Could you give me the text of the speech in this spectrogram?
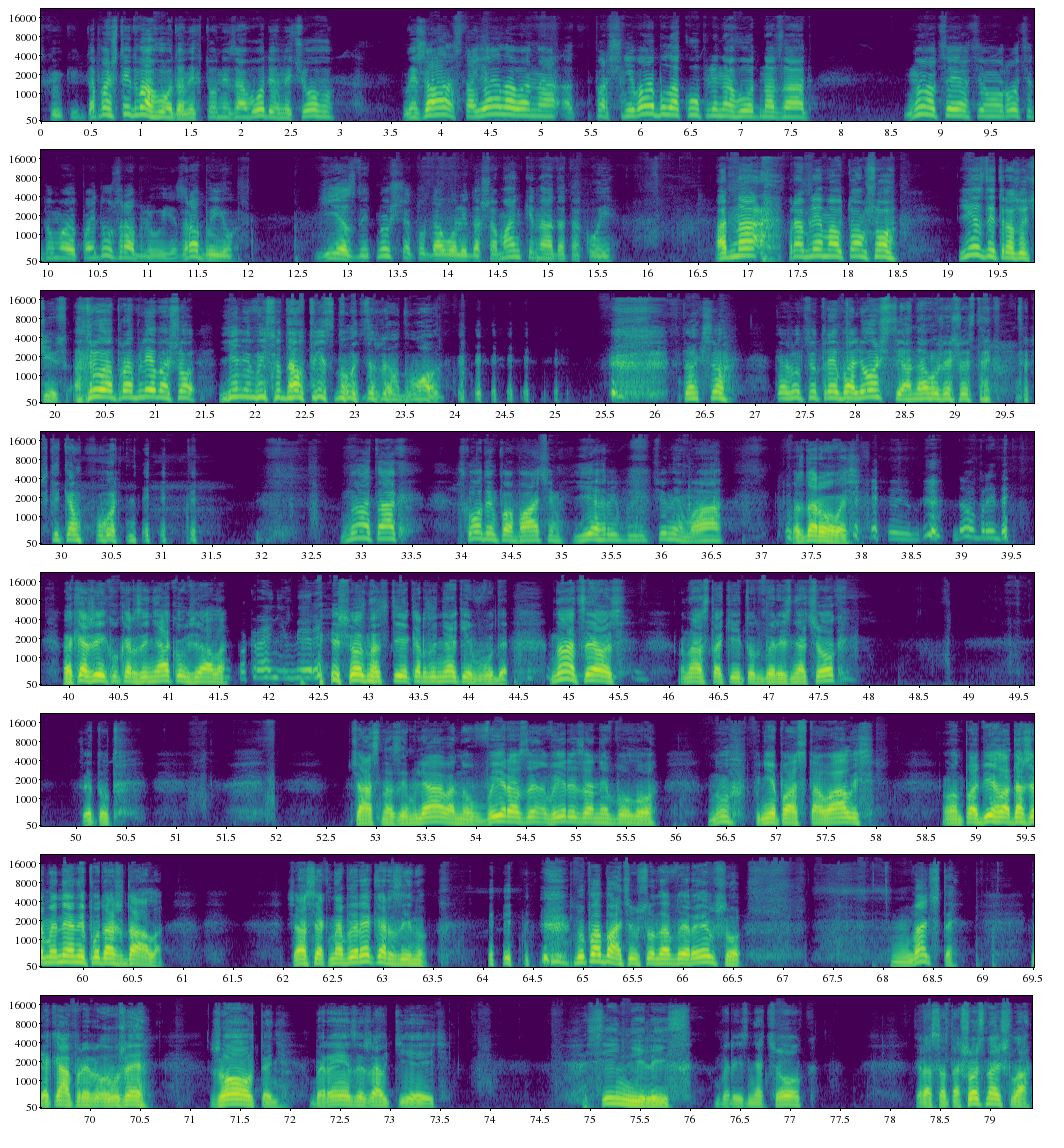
Скільки? Да почти два роки ніхто не заводив, нічого. Лежа, стояла вона, поршнева була куплена год назад. Ну, а це я в цьому році думаю, пойду зроблю її. Зробив. Їздить. Ну, ще тут доволі до шаманьки треба такої. Одна проблема в тому, що їздить розучився, а друга проблема, що єлі ми сюди втиснулися вже вдвох. Так що, кажу, цю треба льошці, а нам вже щось треба трошки комфортніше. Ну а так, сходимо, побачимо, є гриби чи нема. Поздоровайся. Добрий день, А кажи, яку корзиняку взяла. по крайній мірі. І що з нас з тієї корзиняки буде. Ну, а це ось у нас такий тут березнячок. Це тут частна земля, воно вирізане було. Ну, пні пооставались. Вон побігла, навіть мене не подождала. Зараз як набере корзину. Ну, побачив, що набере, що. Бачите, яка природа, вже жовтень, берези жовтіють. Осінній ліс, березнячок. Красота. Щось знайшла.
